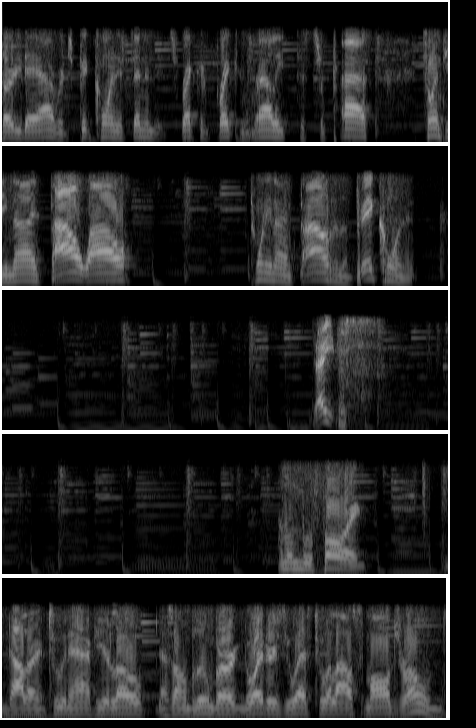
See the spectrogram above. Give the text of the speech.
30-day average. Bitcoin extended its record-breaking rally to surpass 29,000. Wow, 29,000 of Bitcoin. Yikes. I'm gonna move forward. Dollar and two and a half year low. That's on Bloomberg. Reuters U.S. to allow small drones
